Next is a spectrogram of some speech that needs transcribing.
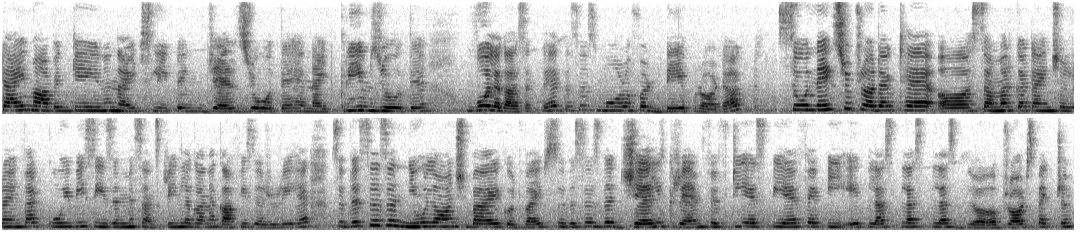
टाइम आप इनके you know night sleeping gels जो होते हैं नाइट क्रीम्स जो होते हैं वो लगा सकते हैं। This is more of a day product so next जो प्रोडक्ट है समर uh, का टाइम चल रहा है। इनफैक्ट कोई भी सीज़न में सनस्क्रीन लगाना काफ़ी ज़रूरी है। So this is a new launch by Good Vibes so this is the gel creme 50 S P F है P A plus plus plus broad spectrum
